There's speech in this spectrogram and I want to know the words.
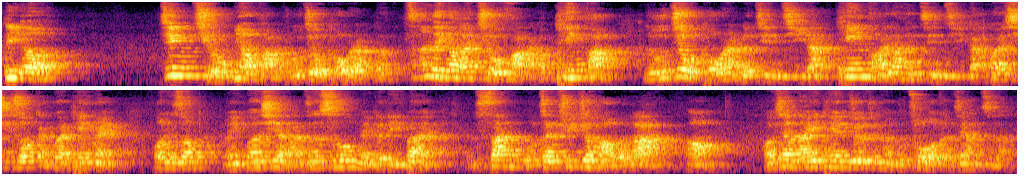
第二，经求妙法如救头染，真的要来求法，要听法，如救头染的紧急啦，听法要很紧急，赶快吸收，赶快听哎，或者说没关系啊，反正师傅每个礼拜三我再去就好了啦，啊，好像来一天就已经很不错了，这样子啊。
